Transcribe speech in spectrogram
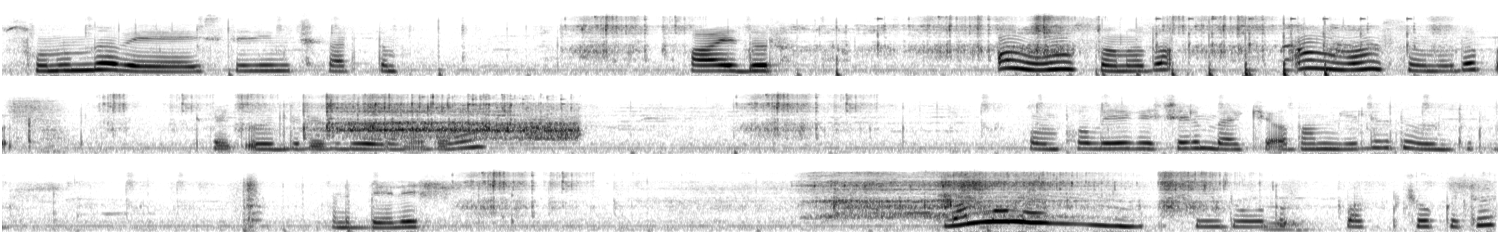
Sonunda be. istediğimi çıkarttım. Hayır. Ama sana da ama sana da bak. Direkt öldürebiliyorum adamı. Pompalıya geçelim belki adam gelir de öldürürüz. Hani beleş. Lan lan lan. Şey doğdu. Bak bu çok kötü.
